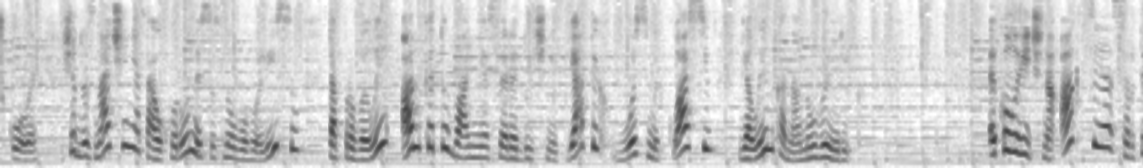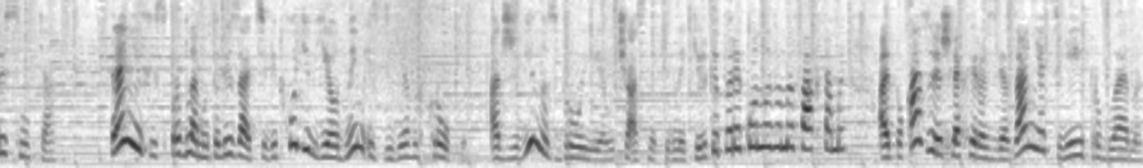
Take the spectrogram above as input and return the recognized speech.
школи щодо значення та охорони соснового лісу та провели анкетування серед учнів 5-8 класів Ялинка на Новий рік. Екологічна акція Сорти сміття. Тренінг із проблем утилізації відходів є одним із дієвих кроків, адже він озброює учасників не тільки переконливими фактами, а й показує шляхи розв'язання цієї проблеми,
